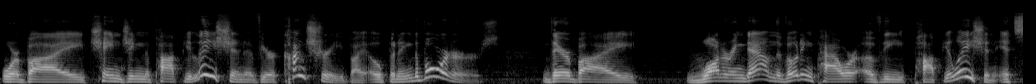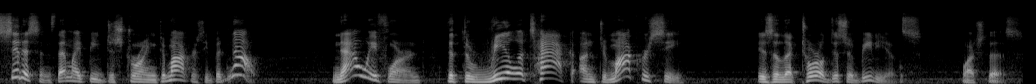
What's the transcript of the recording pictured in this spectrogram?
or by changing the population of your country, by opening the borders, thereby watering down the voting power of the population, its citizens. That might be destroying democracy. But no. Now we've learned that the real attack on democracy is electoral disobedience. Watch this.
